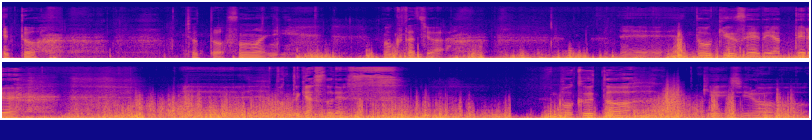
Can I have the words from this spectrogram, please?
えっとちょっとその前に僕たちは、えー、同級生でやってる、えー、ポッドキャストです。僕と慶四郎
